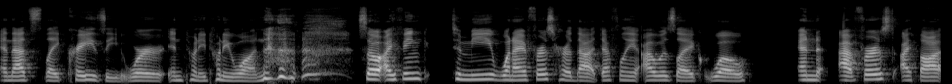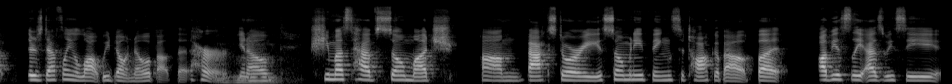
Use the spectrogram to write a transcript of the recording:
and that's like crazy. We're in 2021, so I think to me when I first heard that, definitely I was like, whoa. And at first, I thought there's definitely a lot we don't know about that her. You know, Mhm. she must have so much um backstory, so many things to talk about. But obviously, as we see,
